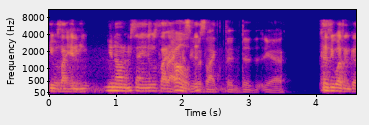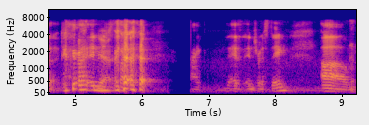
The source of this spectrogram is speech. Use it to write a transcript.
He was like, and he, you know what I'm saying? It was like, right, oh, he this, was like the, the, yeah, because he wasn't good. and yeah. Like, like, that's interesting. Um,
